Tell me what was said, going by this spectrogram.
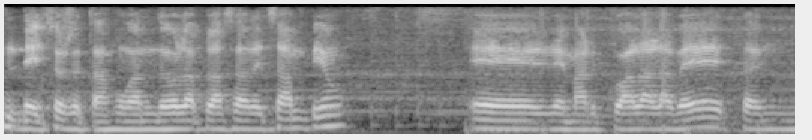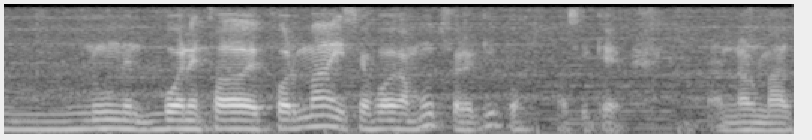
de hecho se están jugando la plaza de Champions. Eh, le marcó al Alavés, está en un buen estado de forma y se juega mucho el equipo, así que es normal.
